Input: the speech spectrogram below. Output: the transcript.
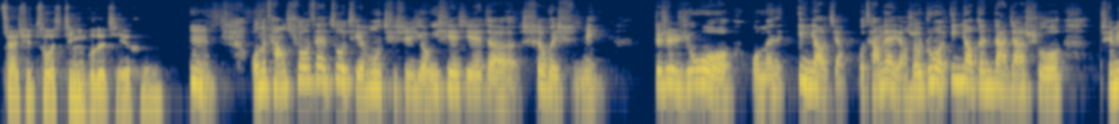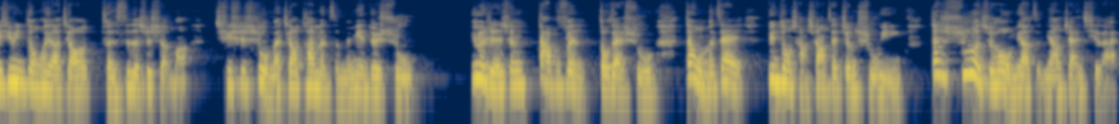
再去做进一步的结合？嗯，我们常说在做节目，其实有一些些的社会使命。就是如果我们硬要讲，我常在讲说，如果硬要跟大家说，全明星运动会要教粉丝的是什么？其实是我们要教他们怎么面对输，因为人生大部分都在输，但我们在运动场上在争输赢，但是输了之后我们要怎么样站起来？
